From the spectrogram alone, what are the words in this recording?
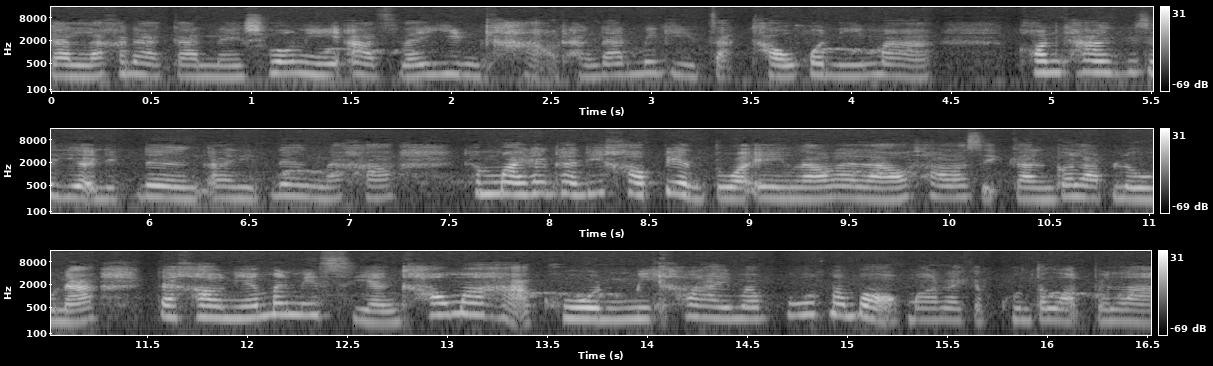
กันและขณะกันในช่วงนี้อาจจะได้ยินข่าวทางด้านไม่ดีจากเขาคนนี้มาค่อนข้างที่จะเยอะนิดนึงอะไรนิดนึงนะคะทำไมทั้งทที่เขาเปลี่ยนตัวเองแล้วอะไรแล้วชาวราศีกันก็รับรู้นะ แต่คราวนี้มันมีเสียงเข้ามาหาคุณ มีใครมาพูดมาบอกมาอะไรกับคุณตลอดเวลา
